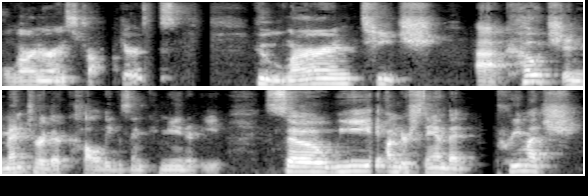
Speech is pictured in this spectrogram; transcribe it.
learner instructors who learn, teach, uh, coach and mentor their colleagues and community. So we understand that pretty much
